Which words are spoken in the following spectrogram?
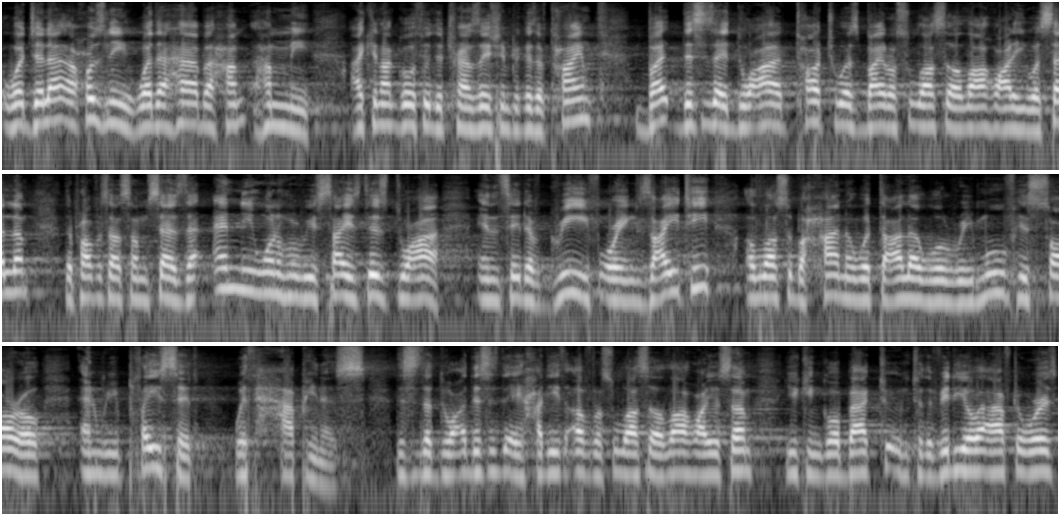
وجلاء حزني وذهاب هم- همي I cannot go through the translation because of time, but this is a dua taught to us by Rasulullah sallallahu alaihi wasallam. The Prophet says that anyone who recites this dua in the state of grief or anxiety, Allah subhanahu wa ta'ala will remove his sorrow and replace it with happiness. This is the dua, this is the hadith of Rasulullah. You can go back to into the video afterwards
